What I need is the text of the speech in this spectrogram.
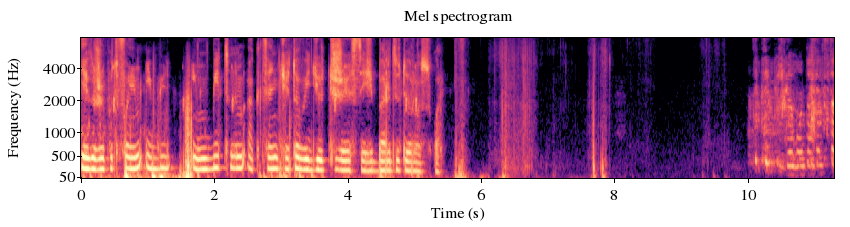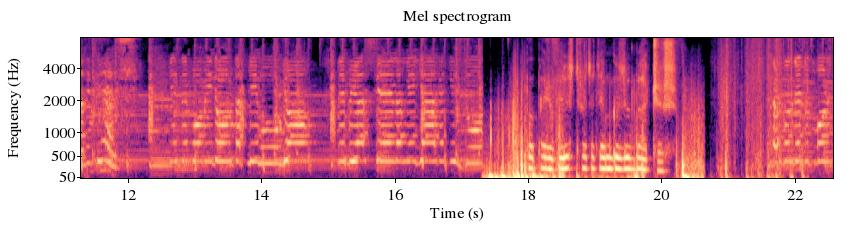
Jakże po twoim imbitnym akcencie to widzieć, że jesteś bardzo dorosła. Gamon tak jak stary pies. Jestem pomidor, tak mi mówią Wybijasz się na mnie jak jakiś dureń Popatrz w lustro, to tam go zobaczysz. Tam kontentu tworzyć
